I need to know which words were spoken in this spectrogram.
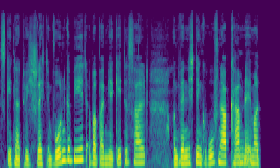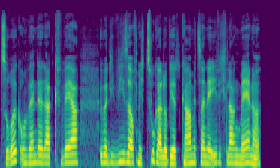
Es geht natürlich schlecht im Wohngebiet, aber bei mir geht es halt. Und wenn ich den gerufen habe, kam der immer zurück. Und wenn der da quer über die Wiese auf mich zugaloppiert kam mit seiner ewig langen Mähne,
